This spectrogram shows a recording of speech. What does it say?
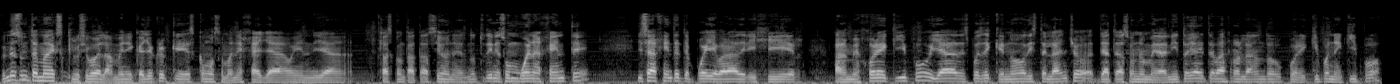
Pues no es un tema exclusivo de la América. Yo creo que es como se maneja ya hoy en día las contrataciones, ¿no? Tú tienes un buen agente Y esa gente te puede llevar a dirigir al mejor equipo y ya después de que no diste el ancho, ya te das uno medianito y ahí te vas rolando por equipo en equipo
